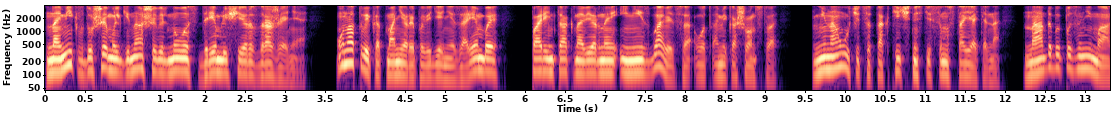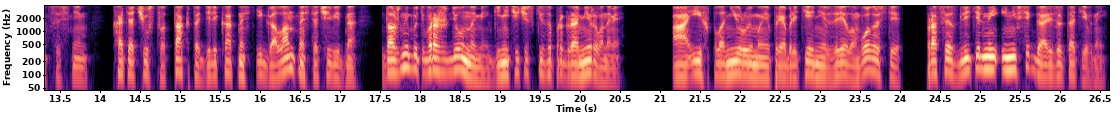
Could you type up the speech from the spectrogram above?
На миг в душе Мальгина шевельнулось дремлющее раздражение. Он отвык от манеры поведения Зарембы. Парень так, наверное, и не избавится от амикошонства. Не научится тактичности самостоятельно. Надо бы позаниматься с ним. Хотя чувство такта, деликатность и галантность, очевидно, должны быть врожденными, генетически запрограммированными а их планируемое приобретение в зрелом возрасте – процесс длительный и не всегда результативный.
